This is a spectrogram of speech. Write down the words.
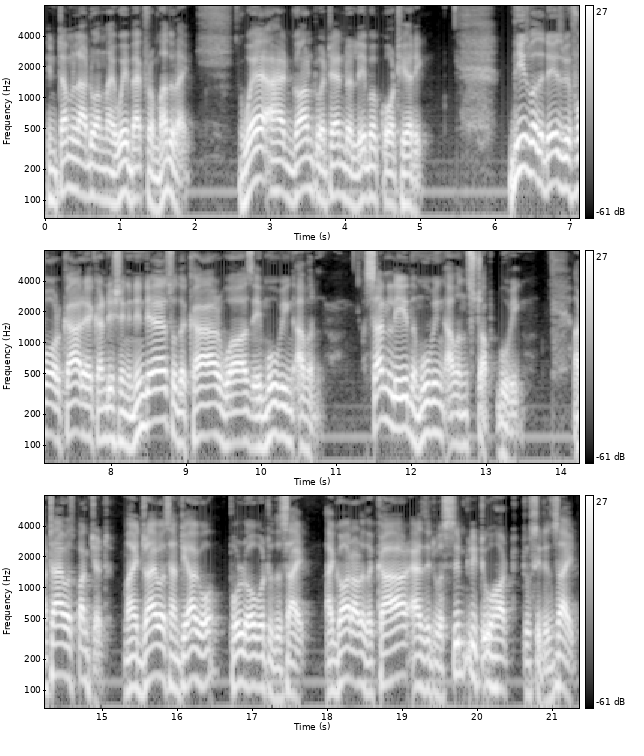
in Tamil Nadu on my way back from Madurai, where I had gone to attend a labor court hearing. These were the days before car air conditioning in India, so the car was a moving oven. Suddenly, the moving oven stopped moving. A tire was punctured. My driver, Santiago, pulled over to the side. I got out of the car as it was simply too hot to sit inside.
